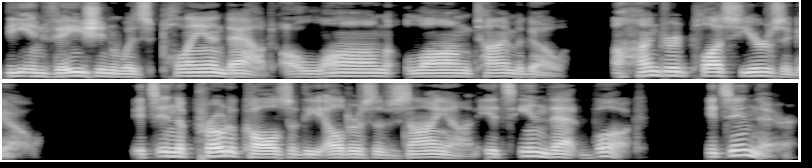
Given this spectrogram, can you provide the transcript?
The invasion was planned out a long, long time ago, a hundred plus years ago. It's in the protocols of the elders of Zion. It's in that book. It's in there.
